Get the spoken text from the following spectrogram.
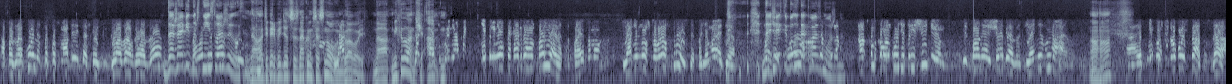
а познакомиться, посмотреть, так сказать, глаза в глаза. Даже обидно, Но что не сложилось. Да, ну, теперь придется знакомиться с новым Я... главой. На... Михаил Иванович, да, а... Непонятно, непонятно, когда он появится, поэтому я немножко в расстройстве, понимаете? Да, счастье было так возможно. Насколько он будет решителен, исполняющий обязанности, я не знаю. Ага. А, это немножко другой статус, да.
